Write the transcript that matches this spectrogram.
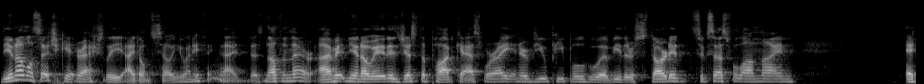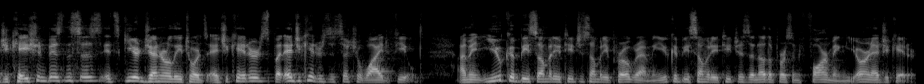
The Anomalous Educator, actually, I don't sell you anything. I, there's nothing there. I mean, you know, it is just a podcast where I interview people who have either started successful online education businesses. It's geared generally towards educators, but educators is such a wide field. I mean, you could be somebody who teaches somebody programming. You could be somebody who teaches another person farming. You're an educator.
